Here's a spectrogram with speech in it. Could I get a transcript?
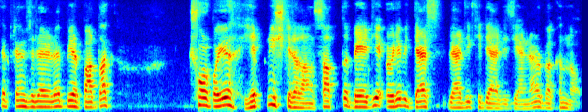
Depremzedelere bir bardak çorbayı 70 liradan sattı. Belediye öyle bir ders verdi ki değerli izleyenler bakın ne oldu.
